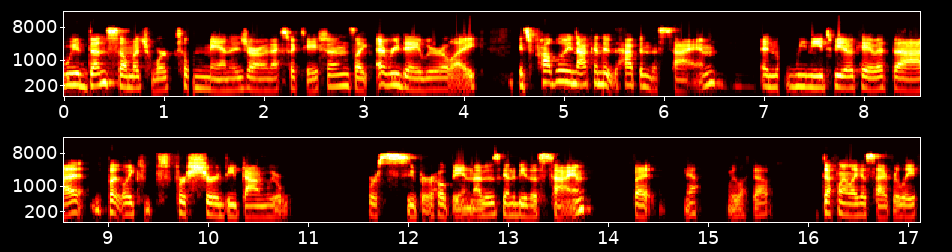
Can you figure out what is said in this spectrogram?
We had done so much work to manage our own expectations. Like every day we were like, it's probably not going to happen this time. And we need to be okay with that. But like for sure, deep down, we were we're super hoping that it was going to be this time. But yeah, we lucked out. Definitely like a sigh of relief.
